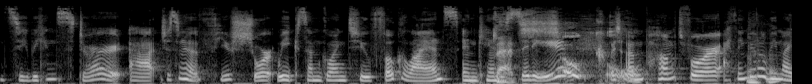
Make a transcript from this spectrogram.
Let's see, we can start at just in a few short weeks. I'm going to Folk Alliance in Kansas That's City, so which cool. Uh-huh. I'm pumped for. I think it'll be my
